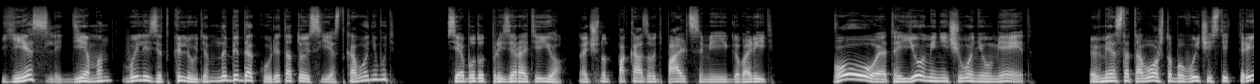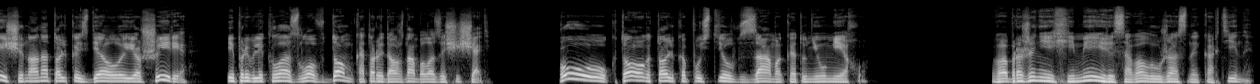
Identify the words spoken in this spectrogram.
Если демон вылезет к людям, набедокурит, а то и съест кого-нибудь, все будут презирать ее, начнут показывать пальцами и говорить «Фу, эта Юми ничего не умеет». Вместо того, чтобы вычистить трещину, она только сделала ее шире и привлекла зло в дом, который должна была защищать. Фу, кто только пустил в замок эту неумеху. Воображение Химеи рисовало ужасные картины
